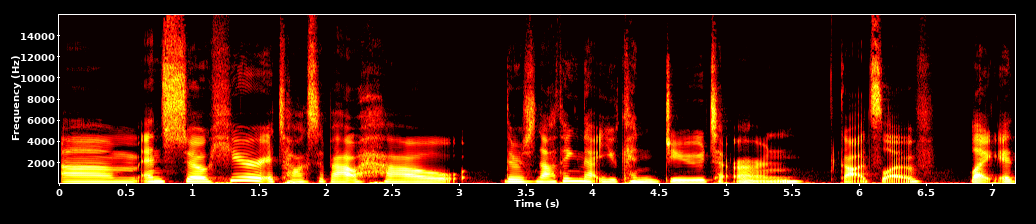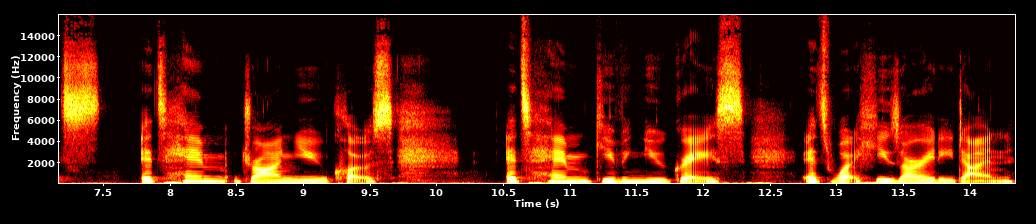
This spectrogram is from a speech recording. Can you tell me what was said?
Um, and so here it talks about how there's nothing that you can do to earn God's love. Like it's it's him drawing you close. It's him giving you grace. It's what he's already done.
